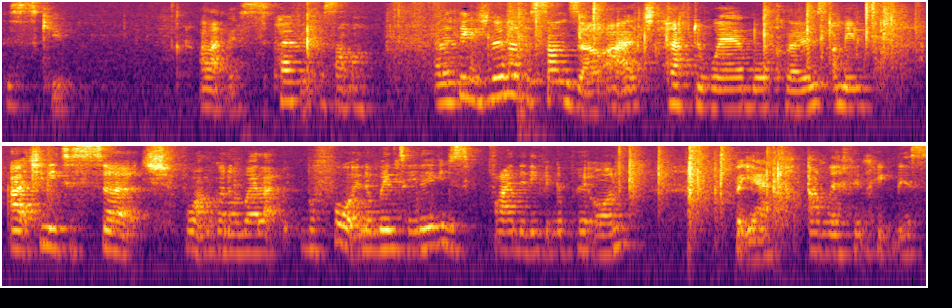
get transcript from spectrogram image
this is cute. I like this. Perfect for summer. And the thing is, you know now the sun's out, I actually have to wear more clothes. I mean, I actually need to search for what I'm going to wear. Like before in the winter, you know, you can just find anything to put on. But yeah, I'm to keep this.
